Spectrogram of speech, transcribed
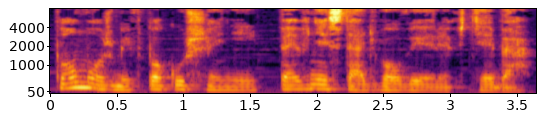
pomôž mi v pokušení pevne stať vo viere v Teba –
